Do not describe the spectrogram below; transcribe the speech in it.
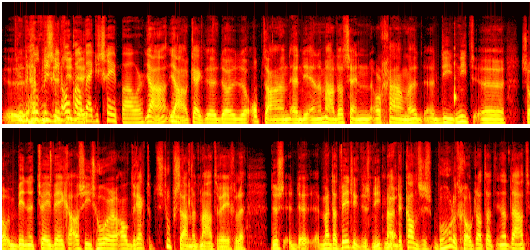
uh, U bedoelt misschien ook al bij die scheepbouwer. Ja, ja, kijk, de, de, de Opta en de NMA, dat zijn organen die niet uh, zo binnen twee weken als ze iets horen... al direct op de stoep staan met maatregelen. Dus de, maar dat weet ik dus niet. Maar nee. de kans is behoorlijk groot dat dat inderdaad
